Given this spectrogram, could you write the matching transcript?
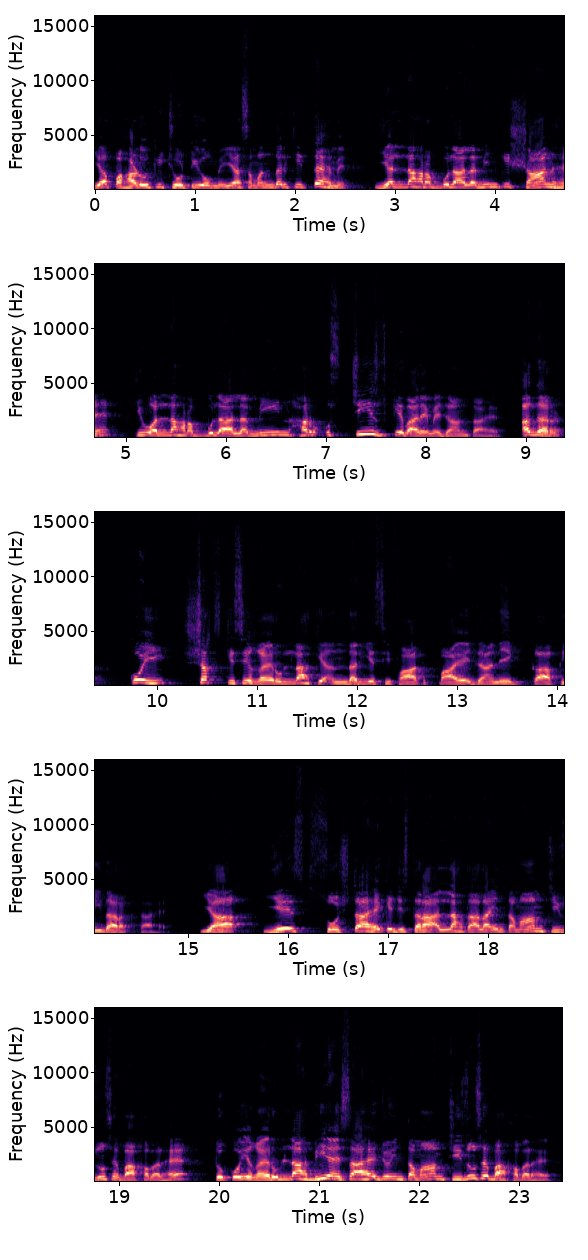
या पहाड़ों की चोटियों में, या समंदर की तह में यह अल्लाह रब्बुल आलमीन की शान है कि वो अल्लाह रब्बुल आलमीन हर उस चीज़ के बारे में जानता है। अगर कोई शख्स किसी गैरुल्लाह के अंदर ये सिफात पाए जाने का अकीदा रखता है, या ये सोचता है कि जिस तरह अल्लाह ताला इन तमाम चीज़ों से बाखबर है तो कोई गैरुल्लाह भी ऐसा है जो इन तमाम चीज़ों से बाखबर है।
